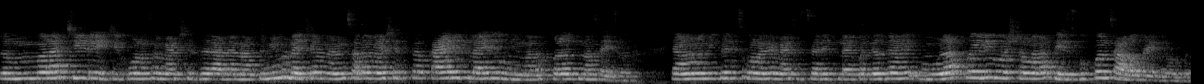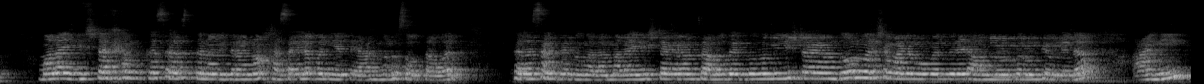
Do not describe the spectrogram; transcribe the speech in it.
तर मला चिड यायची. कोणाचा मॅसेज जर आला ना तर मी म्हणायचे माणसाला मॅसेजचा काय रिप्लाय देऊ मी? मला कळत नसायचं. त्यामुळे मी कधीच कोणाच्या मेसेजचा रिप्लाय पण देऊ आणि मुळात पहिली गोष्ट मला फेसबुक पण चालवता येत नव्हतं. मला इंस्टाग्राम कसं असतं ना मित्रांनो हसायला पण येते आज मला स्वतःवर. खरं सांगते तुम्हाला मला इंस्टाग्राम चालवता येत नव्हतं. मी इंस्टाग्राम दोन वर्ष माझ्या मोबाईलमध्ये डाउनलोड करून ठेवलेलं. आणि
